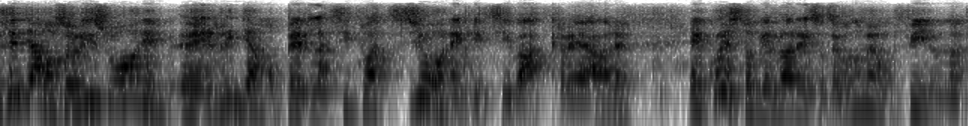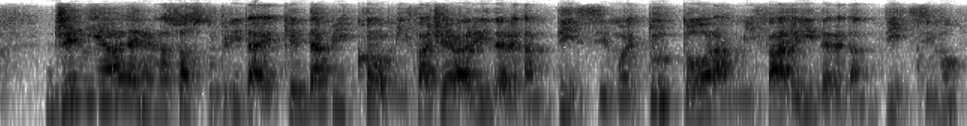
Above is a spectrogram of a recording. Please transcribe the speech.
sentiamo solo i suoni e ridiamo per la situazione che si va a creare. È questo che lo ha reso, secondo me, un film geniale nella sua stupidità e che da piccolo mi faceva ridere tantissimo e tuttora mi fa ridere tantissimo.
